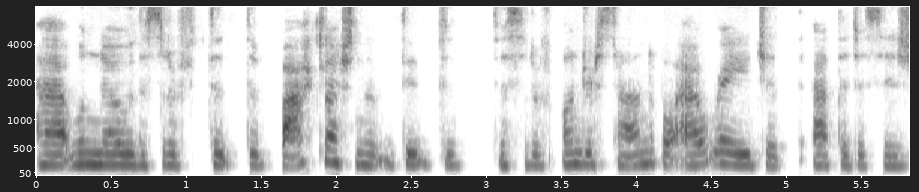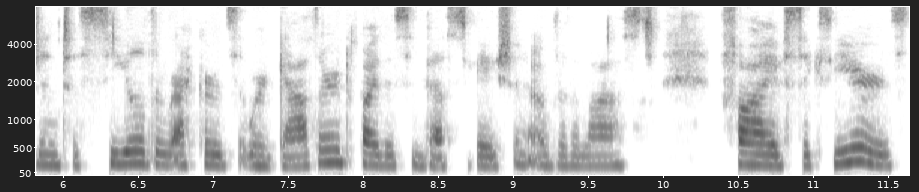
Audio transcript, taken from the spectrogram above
uh, will know the sort of the, the backlash and the, the, the, sort of understandable outrage at, at the decision to seal the records that were gathered by this investigation over the last five, six years.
